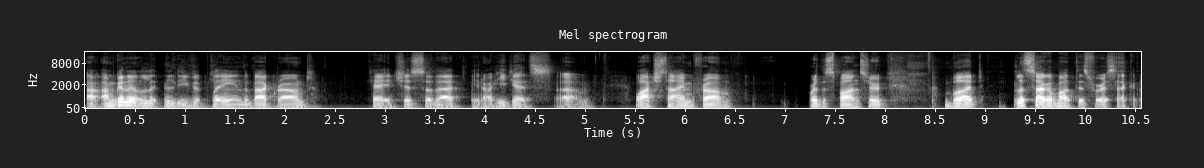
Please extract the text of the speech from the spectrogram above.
I'm gonna leave it playing in the background okay just so that you know he gets um, watch time from for the sponsor. But let's talk about this for a second.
